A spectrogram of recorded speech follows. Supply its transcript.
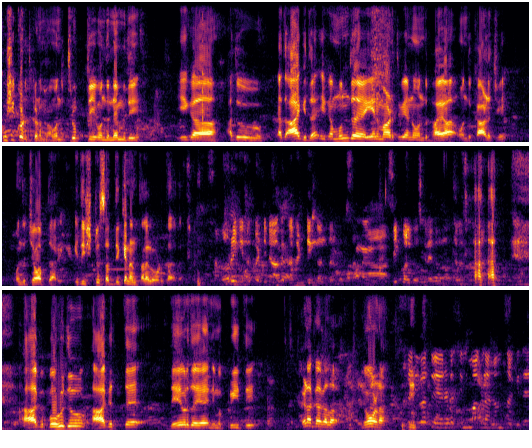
ಖುಷಿ ಕೊಡುತ್ತೆ ಕಣಮ್ಮ ಒಂದು ತೃಪ್ತಿ ಒಂದು ನೆಮ್ಮದಿ. ಈಗ ಅದು ಅದು ಆಗಿದೆ. ಈಗ ಮುಂದೆ ಏನು ಮಾಡ್ತೀವಿ ಅನ್ನೋ ಒಂದು ಭಯ ಒಂದು ಕಾಳಜಿ. ಒಂದು ಜವಾಬ್ದಾರಿ. ಇದಿಷ್ಟು ಸದ್ಯಕ್ಕೆ ನನ್ನ ತಲೆಯಲ್ಲಿ ಓಡ್ತಾ ಇದೆ. ರೋರಿಂಗ್ ಇನ್ನು ಕಂಟಿನ್ಯೂ ಆಗುತ್ತಾ ಹಂಟಿಂಗ್ ಅಂತ ಸೀಕ್ವಲ್ಗೋಸ್ಕರ ಎದುರು ನೋಡ್ತಾರೆ ಆಗಬಹುದು ಆಗುತ್ತೆ. ದೇವ್ರ ದಯೆ ನಿಮ್ಮ ಪ್ರೀತಿ. ಹೇಳಕ್ಕಾಗಲ್ಲ. ನೋಡೋಣ. ಇವತ್ತು ಎರಡು ಸಿನಿಮಾಗಳು ಅನೌನ್ಸ್ ಆಗಿದೆ.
